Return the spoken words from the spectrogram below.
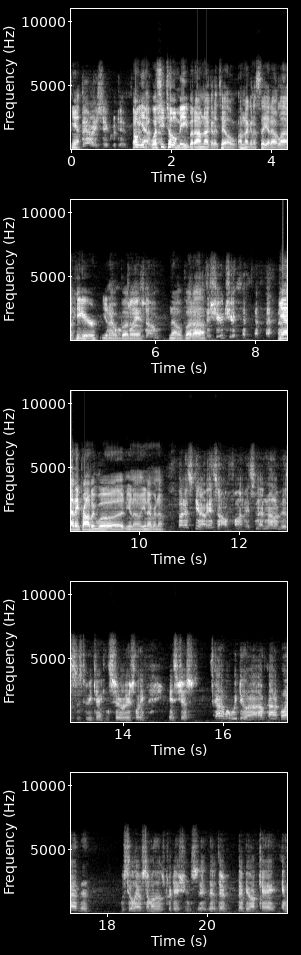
Yeah. very secretive. Oh yeah, well she told me, but I'm not gonna tell. I'm not gonna say it out loud here, you know. No, But uh, don't. No, but uh, to shoot you. yeah, they probably would. You know, you never know. But it's you know it's all fun. It's none of this is to be taken seriously. It's just it's kind of what we do, and I, I'm kind of glad that we still have some of those traditions. They're, they're they'd be archaic and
